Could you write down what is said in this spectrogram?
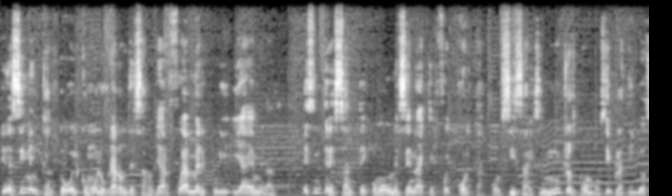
Quien sí me encantó el cómo lograron desarrollar fue a Mercury y a Emerald. Es interesante cómo una escena que fue corta, concisa y sin muchos bombos y platillos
